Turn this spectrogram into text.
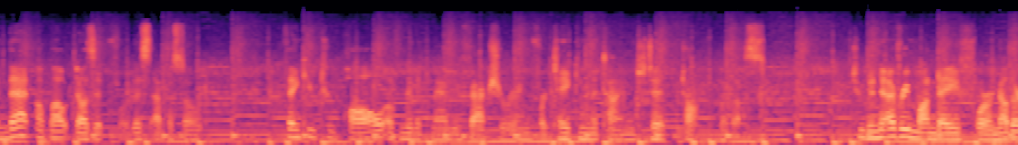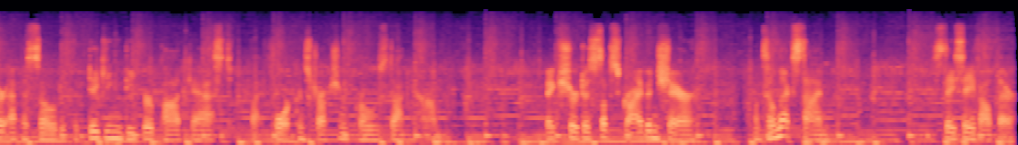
and that about does it for this episode. Thank you to Paul of Minnich Manufacturing for taking the time to talk with us. Tune in every Monday for another episode of the Digging Deeper podcast by 4constructionpros.com. Make sure to subscribe and share. Until next time, stay safe out there.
